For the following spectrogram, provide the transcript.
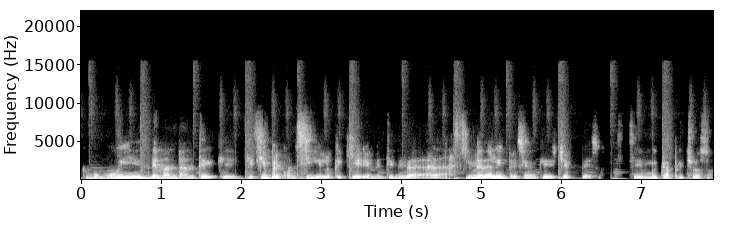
como muy demandante que, siempre consigue lo que quiere, ¿me entiendes? Así me da la impresión que es Jeff Bezos. Sí, muy caprichoso.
